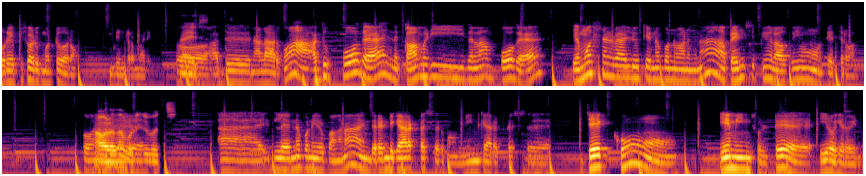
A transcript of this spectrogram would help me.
ஒரு எபிசோடுக்கு மட்டும் வரும் அப்படின்ற மாதிரி. அது நல்லா இருக்கும். அது போக இந்த காமெடி இதெல்லாம் போக எமோஷனல் வேல்யூக்கு என்ன பண்ணுவானுங்கன்னா ஃப்ரெண்ட்ஷிப்பையும் லவ்வையும் சேர்த்துருவாங்க. இதுல என்ன பண்ணியிருப்பாங்கன்னா இந்த ரெண்டு கேரக்டர்ஸ் இருக்கும். மெயின் கேரக்டர்ஸ் ஜேக்கும் ஏமின்னு சொல்லிட்டு ஹீரோ ஹீரோயின்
